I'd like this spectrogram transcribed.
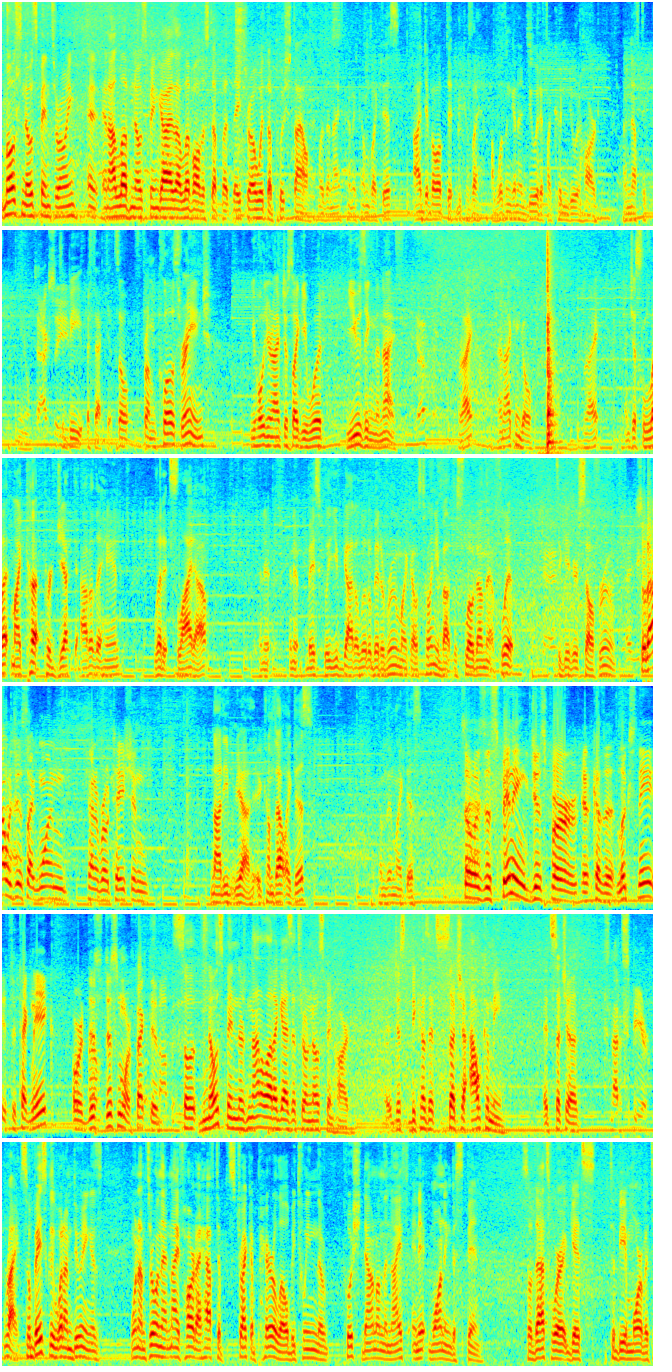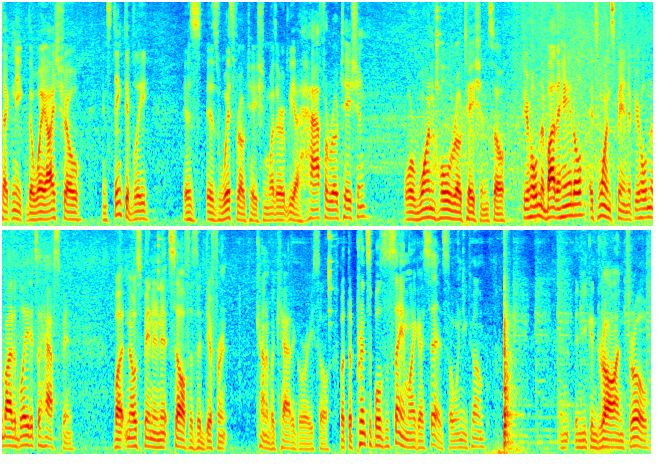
Most no spin throwing, and, and I love no spin guys, I love all this stuff, but they throw with a push style where the knife kind of comes like this. I developed it because I, I wasn't gonna do it if I couldn't do it hard enough to, you know, To actually- to be effective. So from close range, you hold your knife just like you would using the knife, Yep. right? And I can go, right? And just let my cut project out of the hand, let it slide out. And it, and it basically, you've got a little bit of room, like I was telling you about, to slow down that flip to give yourself room. So that was just like one kind of rotation. Not even, yeah, it comes out like this. It comes in like this. So is the spinning just for uh, because it looks neat? It's a technique, or this um, this is more effective? So no spin, there's not a lot of guys that throw no spin hard. It just because it's such an alchemy. It's such a, It's not a spear. right. So basically what I'm doing is when I'm throwing that knife hard, I have to strike a parallel between the push down on the knife and it wanting to spin. So that's where it gets to be more of a technique. The way I show instinctively is, is with rotation, whether it be a half a rotation or one whole rotation. So if you're holding it by the handle, it's one spin. If you're holding it by the blade, it's a half spin. But no spin in itself is a different kind of a category. So, but the principle is the same, like I said. So when you come and, and you can draw and throw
